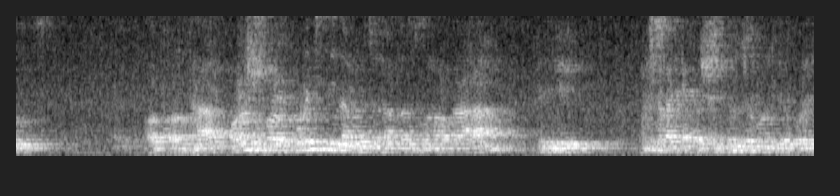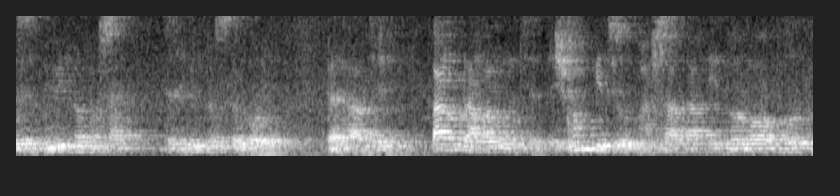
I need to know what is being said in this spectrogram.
বলছে। অর্থাৎ পরস্পর পরিচিতি লাভের জন্য আল্লাহ ওয়া তাআলা পৃথিবীর ভাষাটাকে এত সৌন্দর্যমণ্ডিত করেছে বিভিন্ন ভাষায় সে বিন্যস্ত করে। প্যারা হাজিরিন। তারপরে আল্লাহ বলেছেন যে সব কিছু ভাষা, জাতি, ধর্ম বর্ণ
